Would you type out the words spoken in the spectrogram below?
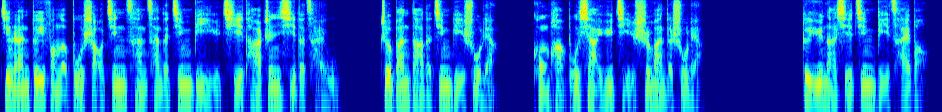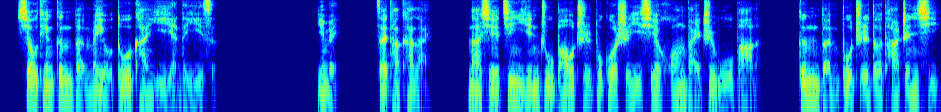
竟然堆放了不少金灿灿的金币与其他珍稀的财物。这般大的金币数量，恐怕不下于几十万的数量。对于那些金币财宝，萧天根本没有多看一眼的意思，因为在他看来，那些金银珠宝只不过是一些黄白之物罢了，根本不值得他珍惜。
